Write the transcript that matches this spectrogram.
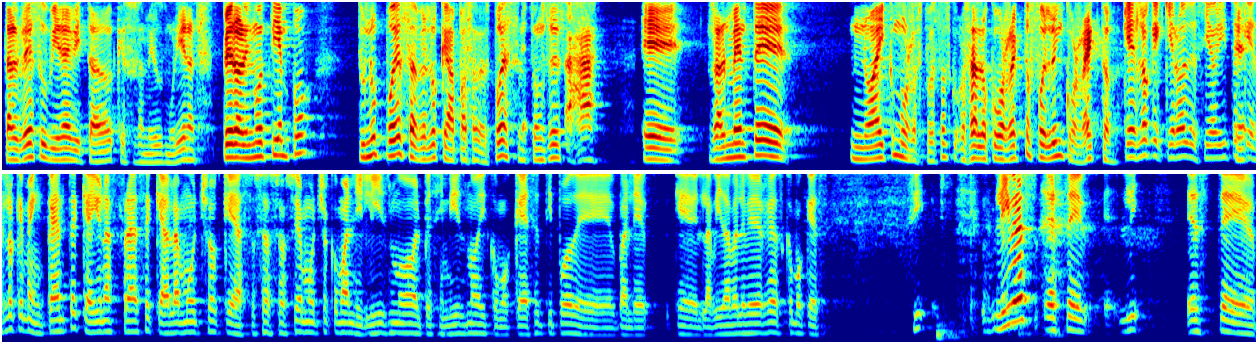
tal vez hubiera evitado que sus amigos murieran. Pero al mismo tiempo, tú no puedes saber lo que va a pasar después. Entonces, eh, realmente no hay como respuestas. O sea, lo correcto fue lo incorrecto. ¿Qué es lo que quiero decir ahorita? Eh. que es lo que me encanta? Que hay una frase que habla mucho, que se asocia mucho como al nihilismo, al pesimismo y como que ese tipo de, vale, que la vida vale verga, es como que es... Sí, libres, este, este,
